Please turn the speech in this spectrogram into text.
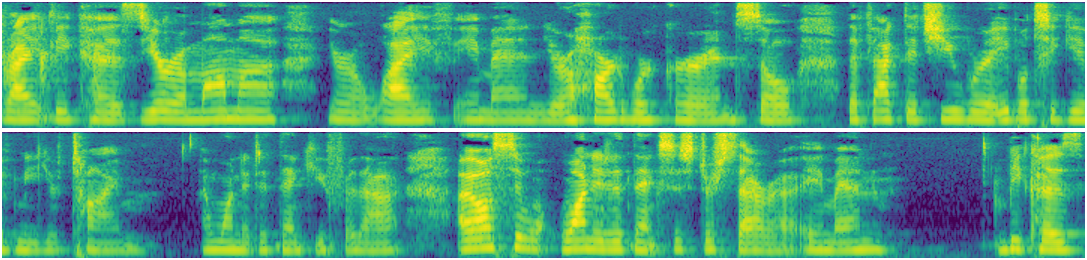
right? Because you're a mama, you're a wife, amen. You're a hard worker. And so the fact that you were able to give me your time, I wanted to thank you for that. I also wanted to thank Sister Sarah, amen, because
